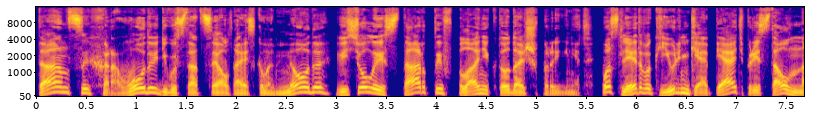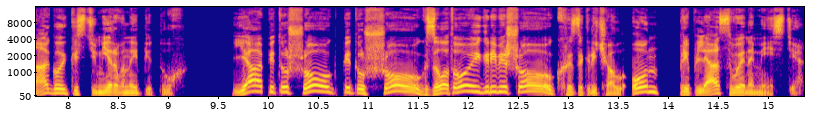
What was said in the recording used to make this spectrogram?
Танцы, хороводы, дегустация алтайского меда, веселые старты в плане «кто дальше прыгнет». После этого к Юленьке опять пристал наглый костюмированный петух. «Я петушок, петушок, золотой гребешок!» — закричал он, приплясывая на месте.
